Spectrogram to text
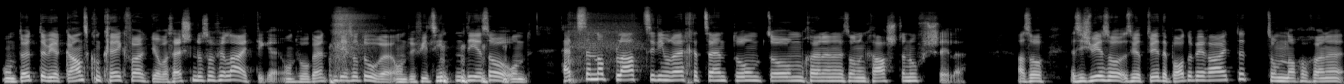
Und dort wird ganz konkret gefragt, ja, was hast denn du so für Leitungen? Und wo gehen denn die so durch? Und wie viel sind denn die so? Und hat es denn noch Platz in deinem Rechenzentrum, um so einen Kasten aufzustellen? Also, es ist wie so, es wird wie der Boden bereitet, um nachher können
